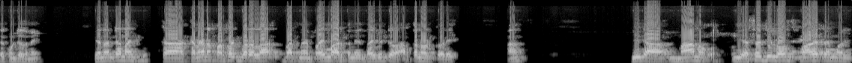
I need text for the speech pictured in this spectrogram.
ತಗೊಂಡಿದ್ದೀನಿ. ಏನಂತ ನಂಗೆ ಕನ್ನಡ ಪರ್ಫೆಕ್ಟ್ ಬರಲ್ಲ ಬಟ್ ನಾನು ಟ್ರೈ ಮಾಡ್ತೀನಿ, ದಯವಿಟ್ಟು ಅರ್ಥ ನೋಡ್ಕೊಡಿ. ಆ? ಈಗ ನಾನು ಈ ಎಸ್ ಎಚ್ ಜಿ ಲೋನ್ಸ್ ಮಾಡೋ ಟೈಮಲ್ಲಿ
